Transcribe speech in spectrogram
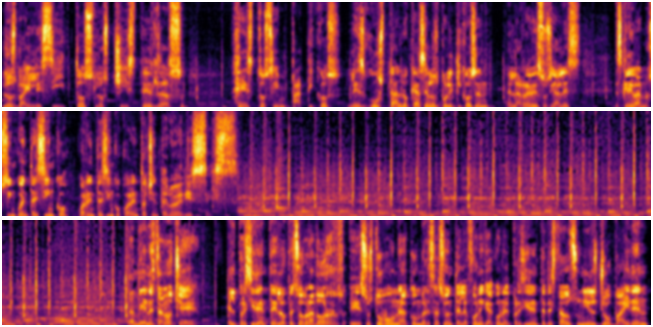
Los bailecitos, los chistes, los gestos simpáticos. ¿Les gusta lo que hacen los políticos en, en las redes sociales? Escríbanos 55 45 40 89 16. También esta noche, el presidente López Obrador eh, sostuvo una conversación telefónica con el presidente de Estados Unidos, Joe Biden,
